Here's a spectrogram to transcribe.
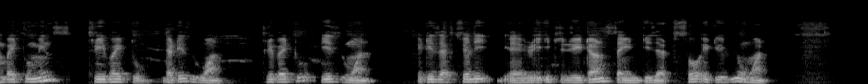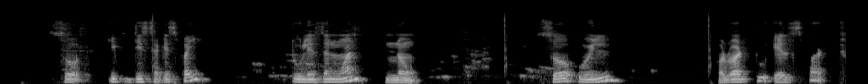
m by 2 means 3 by 2 that is 1 3 by 2 is 1 it is actually uh, it returns the integer. So it will be 1 so if this satisfy 2 less than 1 no. So we'll forward to else part.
